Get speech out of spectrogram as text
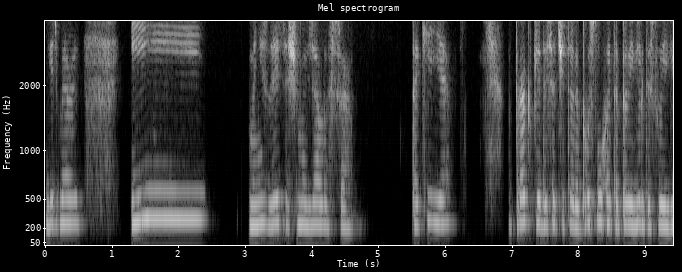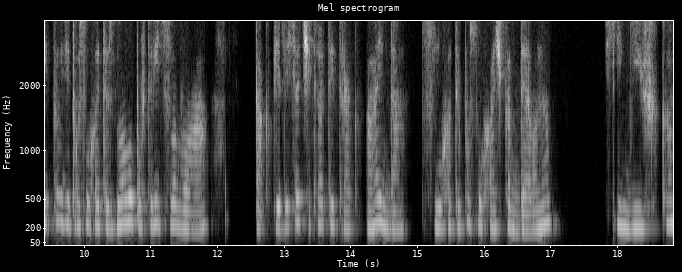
Get married. І мені здається, що ми взяли все. Так і є. Трек 54. Прослухайте, перевірте свої відповіді, прослухайте знову, повторіть слова. Так, 54 трек. Гайда. Слухати, послухачка, де вона? Сідішка,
